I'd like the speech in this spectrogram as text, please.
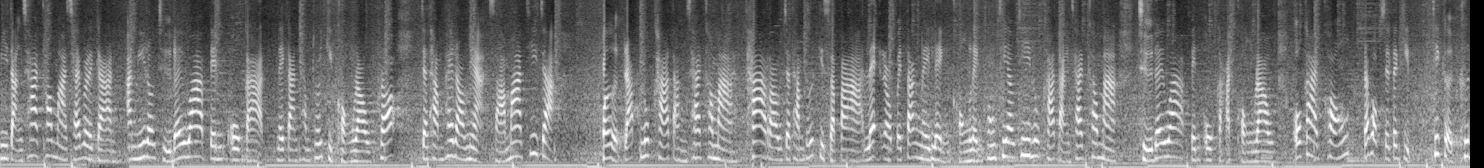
มีต่างชาติเข้ามาใช้บริการ อันนี้เราถือได้ว่าเป็นโอกาสในการทำธุรกิจของเรา เพราะจะทำให้เราเนี่ยสามารถที่จะ เปิดรับลูกค้าต่างชาติเข้ามา ถ้าเราจะทำธุรกิจสปา และเราไปตั้งในแหล่งของแหล่งท่องเที่ยวที่ลูกค้าต่างชาติเข้ามา ถือได้ว่าเป็นโอกาสของเรา โอกาสของระบบเศรษฐกิจที่เกิดขึ้น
